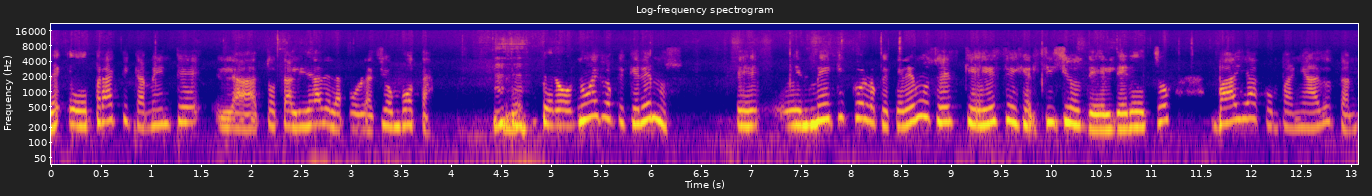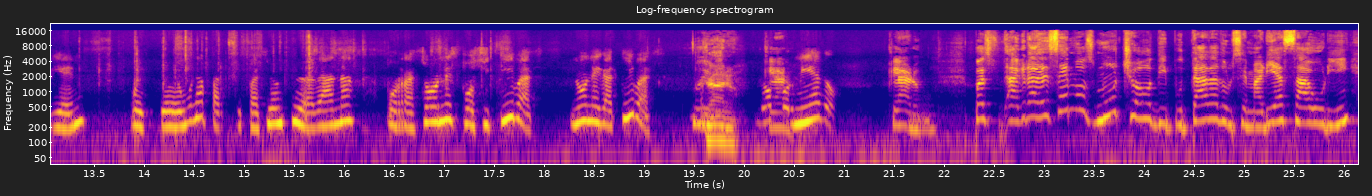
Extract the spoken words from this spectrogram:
eh, eh, prácticamente la totalidad de la población vota. Ujú. Pero no es lo que queremos. Eh, en México lo que queremos es que ese ejercicio del derecho vaya acompañado también pues de una participación ciudadana por razones positivas, no negativas, Muy Claro. bien, no claro. por miedo. Claro. Pues agradecemos mucho, diputada Dulce María Sauri,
